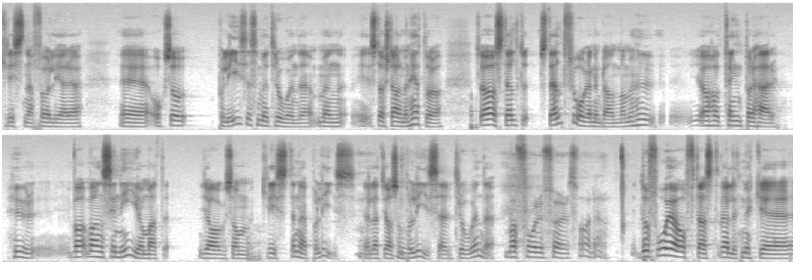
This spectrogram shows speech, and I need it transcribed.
kristna följare. Eh, också poliser som är troende, men i största allmänhet. Då, då. Så jag har ställt, ställt frågan ibland. Men hur, jag har tänkt på det här. Hur, vad, vad anser ni om att jag som kristen är polis? Eller att jag som polis är troende? Vad får du för svar där? Då får jag oftast väldigt mycket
